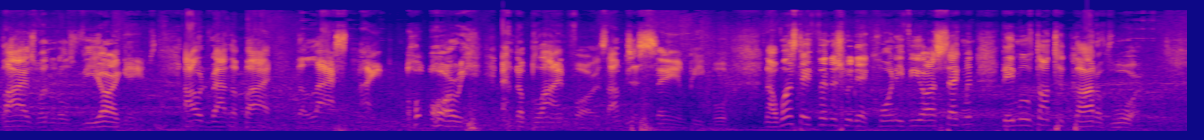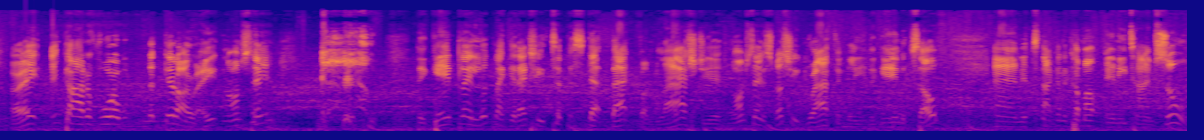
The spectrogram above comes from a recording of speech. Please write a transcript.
buys one of those VR games. I would rather buy The Last Night, Ori, and The Blind Forest. I'm just saying, people. Now, once they finished with their corny VR segment, they moved on to God of War. All right, and God of War did all right. You know what I'm saying? the gameplay looked like it actually took a step back from last year. You know what I'm saying? Especially graphically, the game itself. And it's not going to come out anytime soon.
